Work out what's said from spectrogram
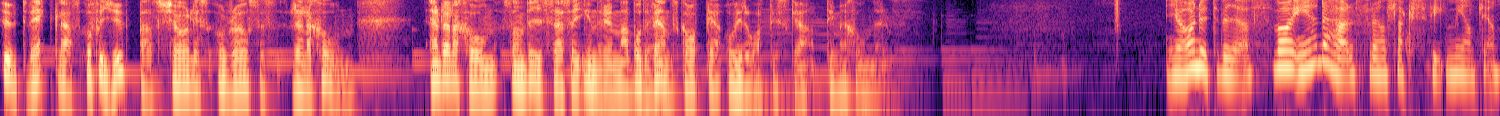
utvecklas och fördjupas Shirleys och Roses relation en relation som visar sig inrymma både vänskapliga och erotiska dimensioner. Ja du Tobias, vad är det här för en slags film egentligen?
